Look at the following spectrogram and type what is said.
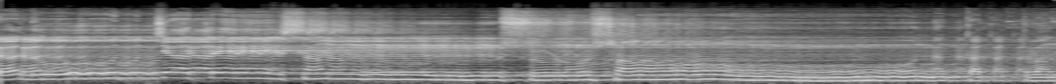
તદુચ્યતે સમ શૃણુષો નકત્વમ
